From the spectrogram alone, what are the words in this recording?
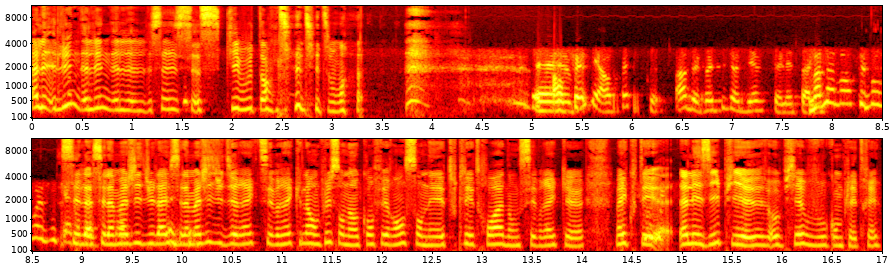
Allez, l'une, l'une, c'est ce qui vous tente, dites-moi. Euh, en fait, en fait, ah ben vas-y Geneviève, je te laisse aller. Non, non, non, c'est bon, vas-y. C'est la, c'est la magie du live, c'est la magie du direct. C'est vrai que là, en plus, on est en conférence, on est toutes les trois, donc c'est vrai que, bah écoutez, allez-y, puis euh, au pire, vous vous compléterez.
